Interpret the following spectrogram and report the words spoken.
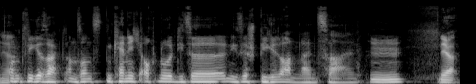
Ja. Und wie gesagt, ansonsten kenne ich auch nur diese, diese Spiegel-Online-Zahlen. Mhm. Ja.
